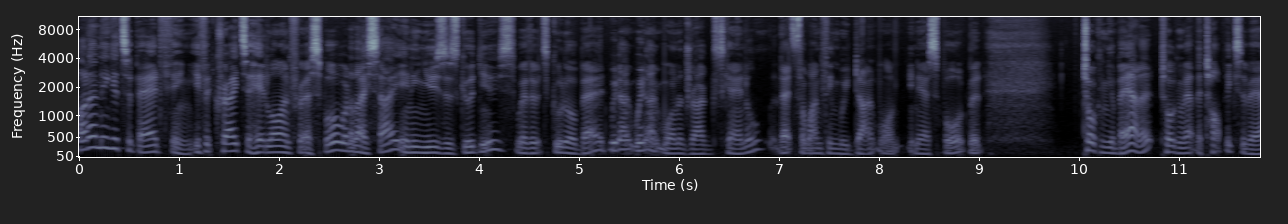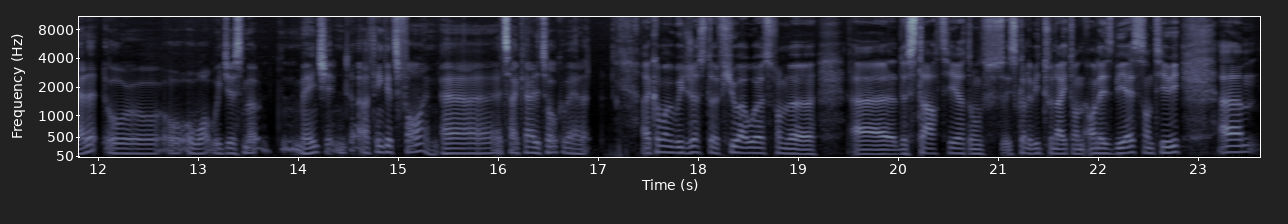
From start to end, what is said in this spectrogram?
I don't think it's a bad thing. If it creates a headline for our sport, what do they say? Any news is good news, whether it's good or bad. We don't we don't want a drug scandal. That's the one thing we don't want in our sport. But talking about it, talking about the topics about it, or, or, or what we just mentioned, I think it's fine. Uh, it's okay to talk about it. Uh, come on, we're just a few hours from the uh, the start here. Donc it's going to be tonight on, on SBS on TV. Um,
